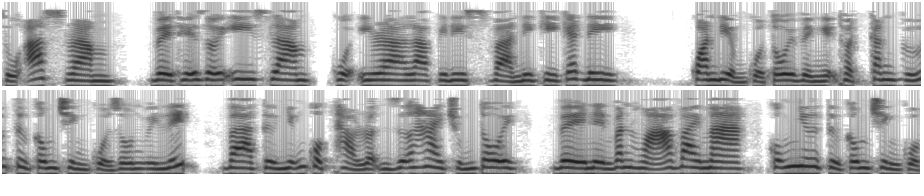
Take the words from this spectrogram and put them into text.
Suat Ram, về thế giới Islam, của Ira Lapidis và Nikki Keddy. Quan điểm của tôi về nghệ thuật căn cứ từ công trình của John Willis, và từ những cuộc thảo luận giữa hai chúng tôi, về nền văn hóa Weimar, cũng như từ công trình của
